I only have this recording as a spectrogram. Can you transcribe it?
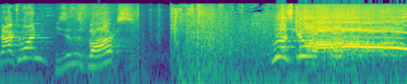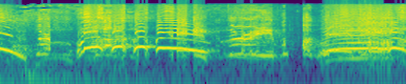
Knocked one. He's in this box. Let's go! Oh! 30 Oh!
